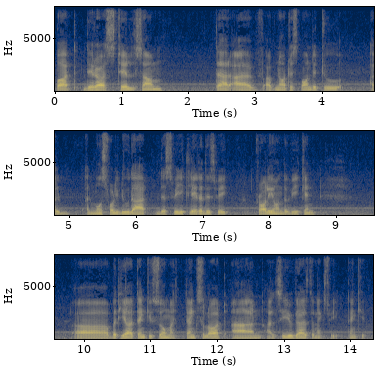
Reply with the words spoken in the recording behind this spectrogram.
but there are still some that I've I've not responded to. I'll I'll most probably do that this week, later this week, probably on the weekend. Uh, but yeah, thank you so much. Thanks a lot, and I'll see you guys the next week. Thank you.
